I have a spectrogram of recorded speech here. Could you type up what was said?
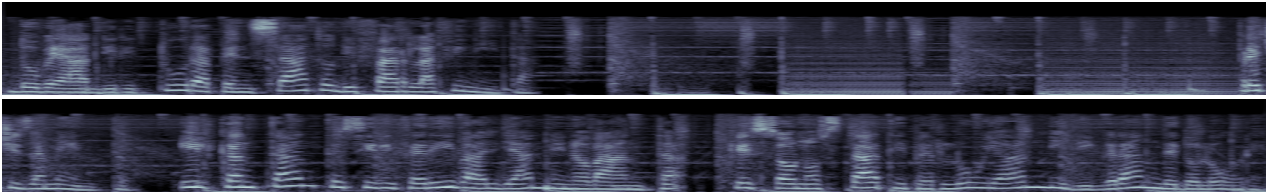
dove ha addirittura pensato di farla finita. Precisamente, il cantante si riferiva agli anni 90, che sono stati per lui anni di grande dolore,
